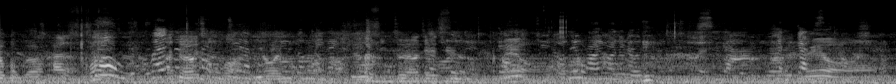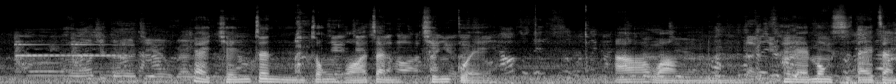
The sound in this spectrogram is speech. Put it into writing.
又跑不到。开了，啊对，会重化，以后会重化，就是新竹要街区了。没有，昨天玩一玩就流血。是啊，很干。没有。在前镇中华站轻轨，啊往那个梦时代站，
